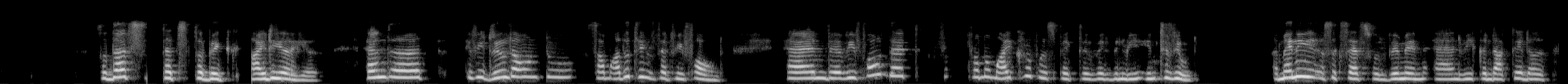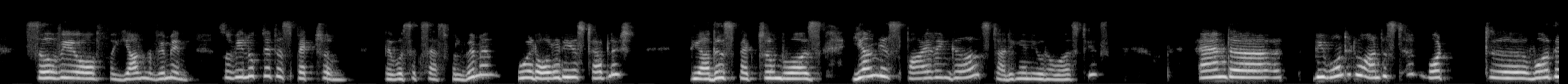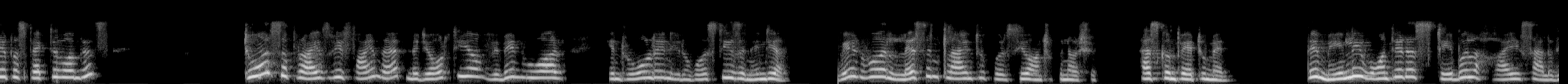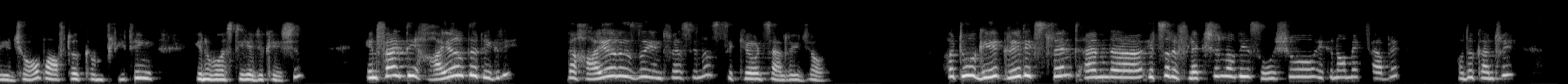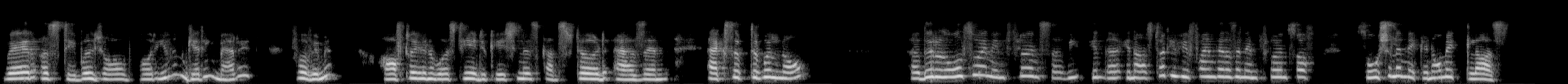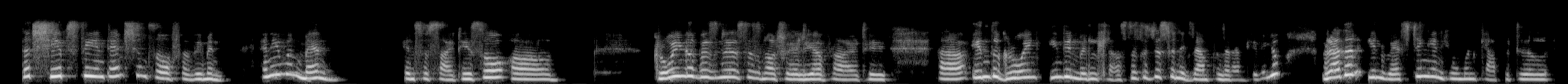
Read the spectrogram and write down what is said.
So that's that's the big idea here. And uh, if we drill down to some other things that we found, and uh, we found that f- from a micro perspective, when, we interviewed many successful women, and we conducted a survey of young women. So we looked at a spectrum. There were successful women who had already established. The other spectrum was young aspiring girls studying in universities. And uh, we wanted to understand what uh, were their perspective on this. To our surprise, we find that majority of women who are enrolled in universities in India were less inclined to pursue entrepreneurship as compared to men. They mainly wanted a stable, high salary job after completing university education. In fact, the higher the degree, the higher is the interest in a secured salary job. Uh, to a great extent, and uh, it's a reflection of the socio-economic fabric of the country, where a stable job or even getting married for women after university education is considered as an acceptable norm. Uh, there is also an influence uh, we, in, uh, in our study we find there is an influence of social and economic class that shapes the intentions of women and even men in society. So uh, growing a business is not really a priority uh, in the growing indian middle class this is just an example that i'm giving you rather investing in human capital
